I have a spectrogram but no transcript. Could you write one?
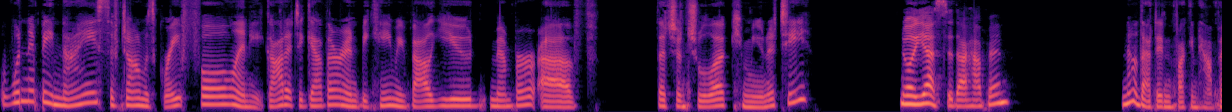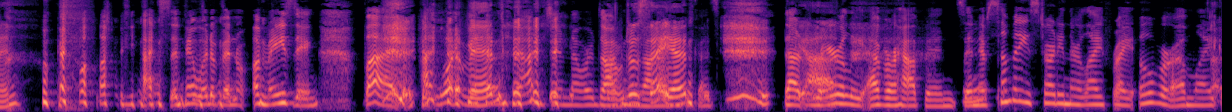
wouldn't it be nice if John was grateful and he got it together and became a valued member of the Chinchula community? Well, yes. Did that happen? No, that didn't fucking happen. Well, yes, and it would have been amazing, but It would have been. Imagine that we're talking I'm just saying. because that Yeah. rarely ever happens. And if somebody's starting their life right over, I'm like,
